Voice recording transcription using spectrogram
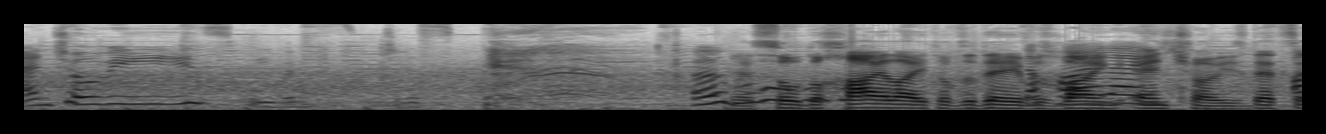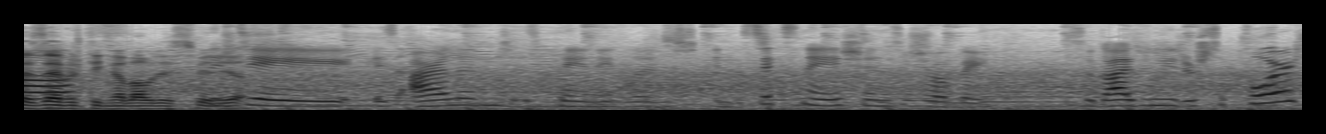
anchovies, we went to this. oh, Yeah, so the highlight of the day The was buying anchovies. That says everything about this video. The day is Ireland is playing England in the Six Nations rugby. So, guys, we need your support.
